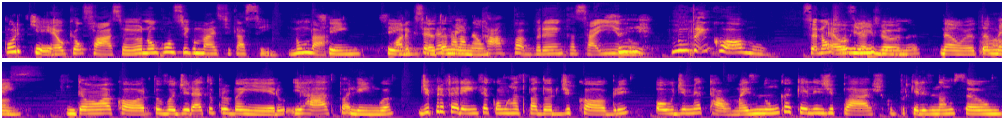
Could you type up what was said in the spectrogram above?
Por quê? É o que eu faço. Eu não consigo mais ficar assim. Não dá. Sim, sim. A hora que você eu vê também não. capa branca saindo, sim. não tem como. Você não É horrível, aquilo. né? Não, eu também. Nossa. Então eu acordo, vou direto pro banheiro e raspo a língua, de preferência com um raspador de cobre ou de metal, mas nunca aqueles de plástico, porque eles não são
